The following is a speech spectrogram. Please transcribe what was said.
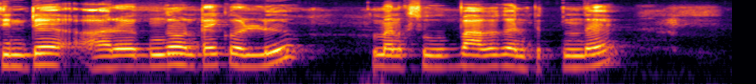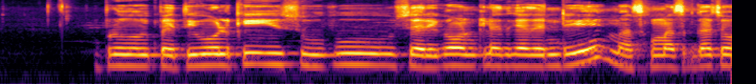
తింటే ఆరోగ్యంగా ఉంటాయి కళ్ళు. మనకు సూప్ బాగా కనిపిస్తుంది. ఇప్పుడు ప్రతి వాళ్ళకి సూపు సరిగా ఉండట్లేదు కదండి. మసక మసకగా చూ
